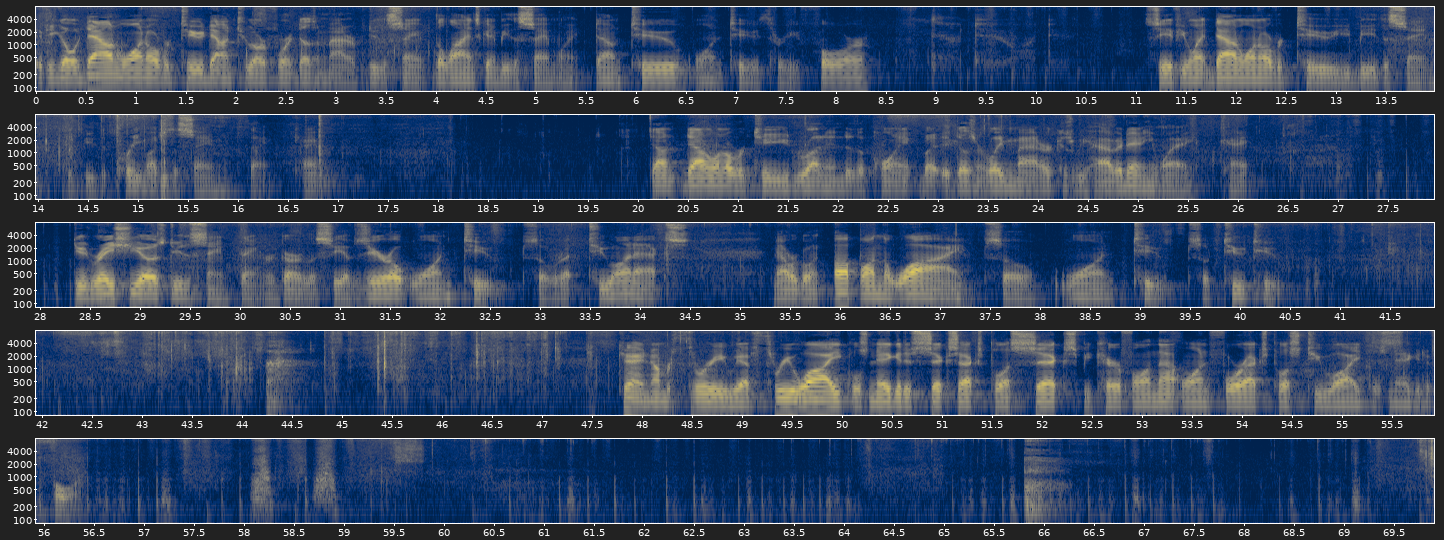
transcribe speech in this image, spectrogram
If you go down 1 over 2, down 2 over 4, it doesn't matter. Do the same. The line's going to be the same way. Down 2, 1, 2, 3, 4. Two, one, two. See, if you went down 1 over 2, you'd be the same. It'd be the, pretty much the same thing. Okay? Down, down 1 over 2, you'd run into the point, but it doesn't really matter because we have it anyway. Okay. Dude, ratios do the same thing regardless. So you have 0, 1, 2. So we're at 2 on x. Now we're going up on the y. So 1, 2. So 2, 2. Okay, number three, we have 3y equals negative 6x plus 6. Be careful on that one. 4x plus 2y equals negative 4.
